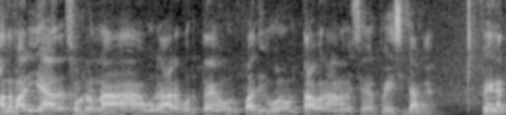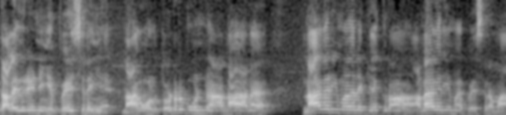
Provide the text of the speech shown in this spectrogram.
அந்த மாதிரி ஏன் அதை சொல்கிறோம்னா ஒரு அரை ஒருத்தன் ஒரு பதிவு ஒரு தவறான விஷயம் பேசிட்டாங்க. இப்போ எங்கள் தலைவரே நீங்கள் பேசுகிறீங்க நாங்கள் உங்களை தொடர்பு கொண்டு நான் ஆனால் நாகரிகமாக தானே கேட்குறோம் அநாகரிகமாக பேசுகிறோமா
